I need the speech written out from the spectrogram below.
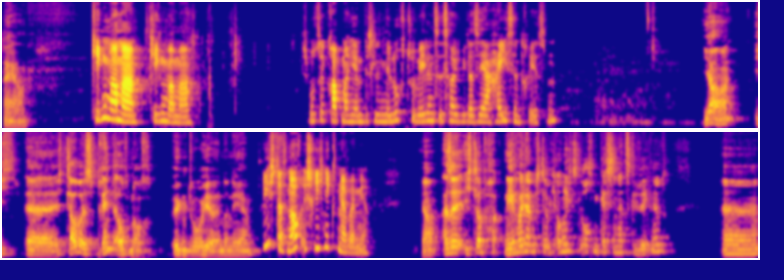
Naja. Kicken wir mal, kicken wir mal. Ich muss ja gerade mal hier ein bisschen mir Luft zuwählen. Es ist heute wieder sehr heiß in Dresden. Ja, ich, äh, ich glaube, es brennt auch noch irgendwo hier in der Nähe. Riecht das noch? Ich riech nichts mehr bei mir. Ja, also ich glaube, nee, heute habe ich glaube ich auch nichts gerochen. Gestern hat es geregnet. Äh,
